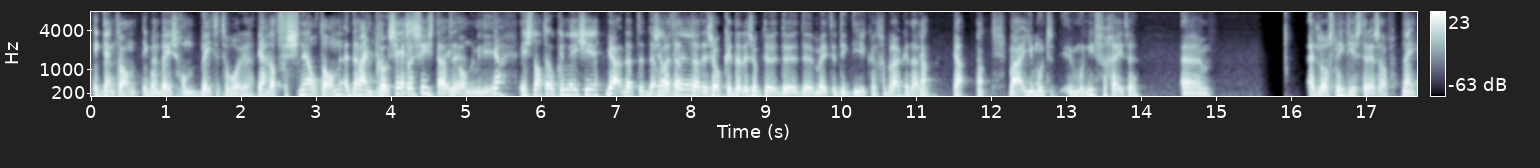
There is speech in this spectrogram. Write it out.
ik denk dan, ik ben bezig om beter te worden. Ja. En dat versnelt dan dat- mijn proces. precies dat, Op een andere manier. ja. Is dat ook een beetje... Ja, dat, dat- maar dat, dat is ook, dat is ook de, de, de methodiek die je kunt gebruiken daarin. Ja. Ja. Ja. Maar je moet, je moet niet vergeten, ehm, het lost niet je stress op. Nee.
